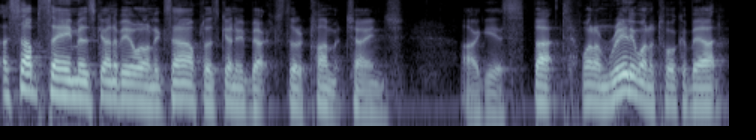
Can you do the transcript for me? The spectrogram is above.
A sub-theme is going to be, well, an example is going to be about sort of climate change. I guess. But what I really want to talk about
